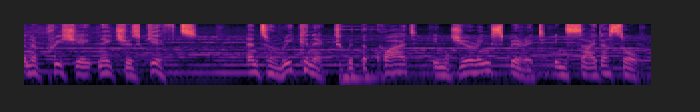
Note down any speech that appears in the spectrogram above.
and appreciate nature's gifts, and to reconnect with the quiet, enduring spirit inside us all.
